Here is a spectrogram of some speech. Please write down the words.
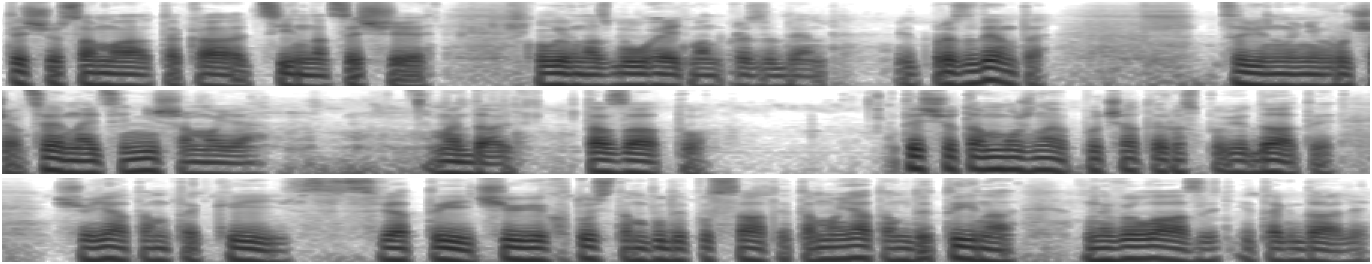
те, що сама така цінна, це ще коли в нас був гетьман президент. Від президента це він мені вручав. Це найцінніша моя медаль. Та за АТО. Те, що там можна почати розповідати, що я там такий святий, чи хтось там буде писати, та моя там дитина не вилазить і так далі.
